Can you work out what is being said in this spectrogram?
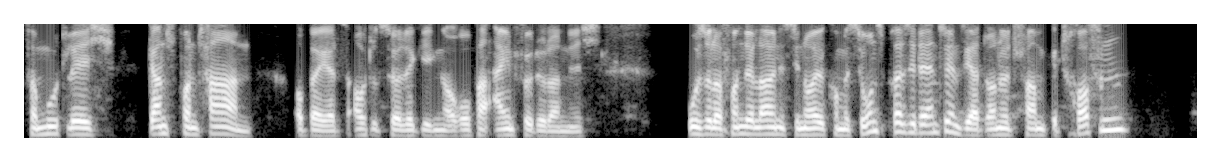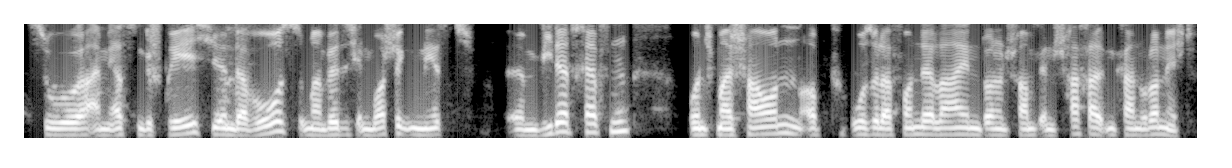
vermutlich ganz spontan, ob er jetzt Autozölle gegen Europa einführt oder nicht. Ursula von der Leyen ist die neue Kommissionspräsidentin. Sie hat Donald Trump getroffen zu einem ersten Gespräch hier in Davos und man will sich in Washington nächst ähm, wieder treffen und mal schauen, ob Ursula von der Leyen Donald Trump in Schach halten kann oder nicht.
